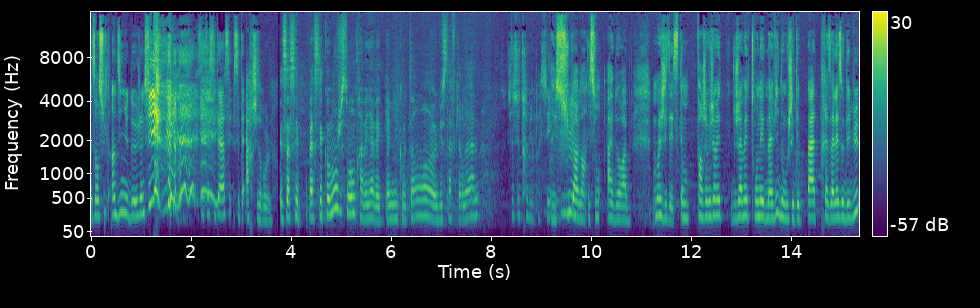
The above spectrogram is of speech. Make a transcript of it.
des insultes indignes de jeunes filles. c'était, c'était, assez- c'était archi drôle. Et ça s'est passé comment justement de travailler avec Camille Cotin, euh, Gustave Kernal? Ça s'est très bien passé. Ouais, super bien, ils sont adorables. Moi, j'étais, enfin, j'avais jamais, jamais tourné de ma vie, donc j'étais pas très à l'aise au début.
